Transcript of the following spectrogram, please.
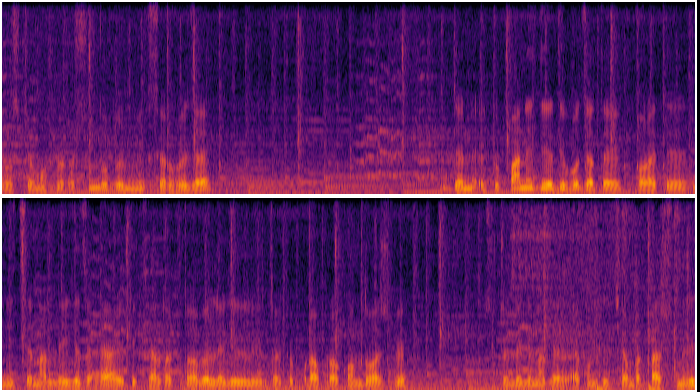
রোস্টের মশলাটা সুন্দর করে মিক্সার হয়ে যায়। দেন একটু পানি দিয়ে দিব যাতে কড়াইতে নিচে না লেগে যায়। হ্যাঁ এটি খেয়াল রাখতে হবে। লেগে গেলে কিন্তু একটা পোড়া পোড়া গন্ধ আসবে। সেটা লেগে না যায়। এখন দিচ্ছি আমরা কাশ্মীরি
